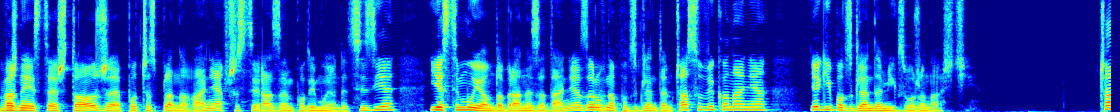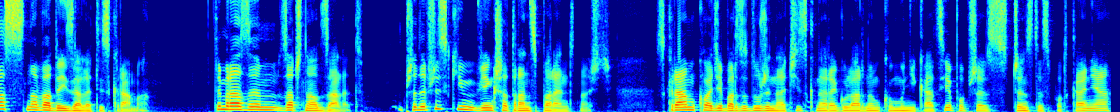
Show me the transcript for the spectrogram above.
Ważne jest też to, że podczas planowania wszyscy razem podejmują decyzje i estymują dobrane zadania zarówno pod względem czasu wykonania, jak i pod względem ich złożoności. Czas na wady i zalety Scrama. Tym razem zacznę od zalet. Przede wszystkim większa transparentność. Scrum kładzie bardzo duży nacisk na regularną komunikację poprzez częste spotkania,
